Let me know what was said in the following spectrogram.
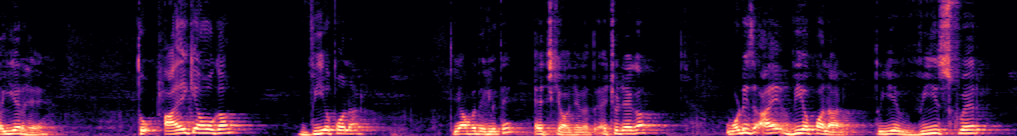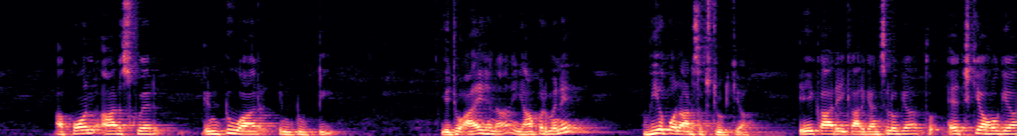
अयर है तो I क्या होगा? V अपॉन आर तो यहाँ पर देख लेते हैं, H क्या हो जाएगा? तो H हो जाएगा what is I V upon R तो ये V square upon R square into R into T ये जो आई है ना, यहाँ पर मैंने वी अपॉन आर सब्सिट्यूट किया। एक आर एक आर कैंसिल हो गया तो एच क्या हो गया?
